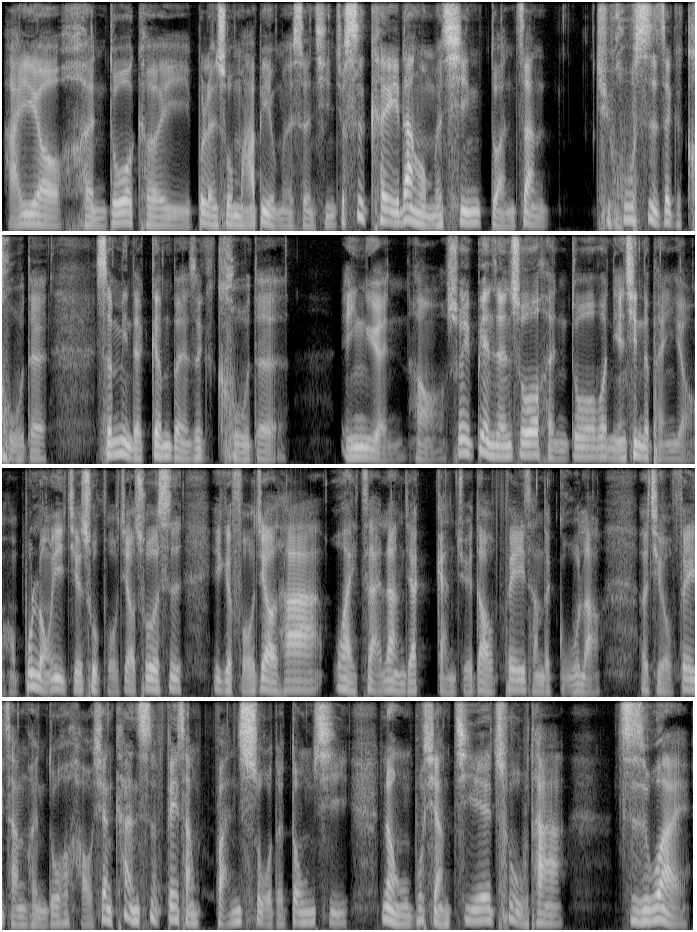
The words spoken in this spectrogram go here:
还有很多可以不能说麻痹我们的神经，就是可以让我们心短暂去忽视这个苦的生命的根本，这个苦的。因缘，哈，所以变成说很多年轻的朋友，哈，不容易接触佛教。除了是一个佛教，它外在让人家感觉到非常的古老，而且有非常很多好像看似非常繁琐的东西，让我们不想接触它之外，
